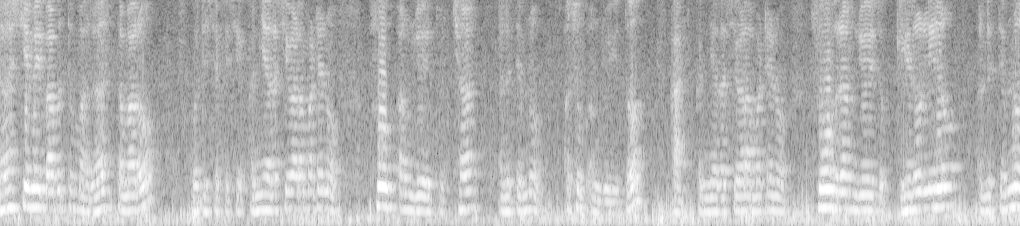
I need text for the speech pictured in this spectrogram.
રહસ્યમય બાબતોમાં રસ તમારો વધી શકે છે. કન્યા રાશિવાળા માટેનો શુભ અંગ જોઈએ તો છ અને તેમનો અશુભ અંગ જોઈએ તો આઠ. કન્યા રાશિવાળા માટેનો શુભ રંગ જોઈએ તો ઘેરો લીલો અને તેમનો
